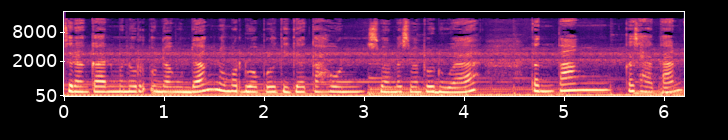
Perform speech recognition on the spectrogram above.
Sedangkan menurut Undang-Undang Nomor 23 Tahun 1992 tentang kesehatan,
